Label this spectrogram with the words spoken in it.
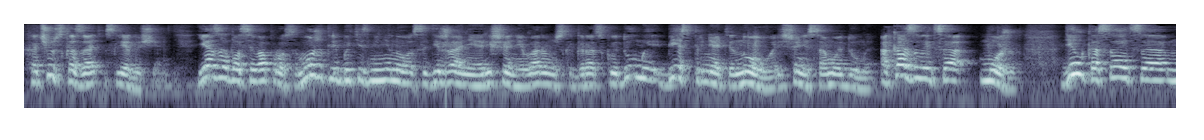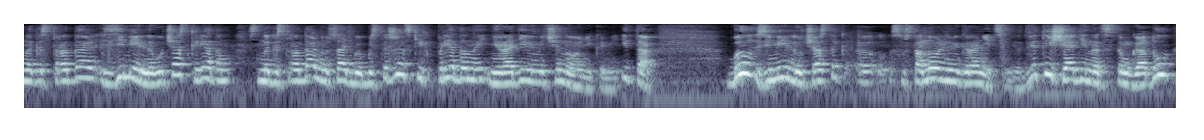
Хочу сказать следующее. Я задался вопросом, может ли быть изменено содержание решения Воронежской городской думы без принятия нового решения самой думы? Оказывается, может. Дело касается многострадаль... земельного участка рядом с многострадальной усадьбой Быстрожинских, преданной нерадивыми чиновниками. Итак, был земельный участок э, с установленными границами. В 2011 году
